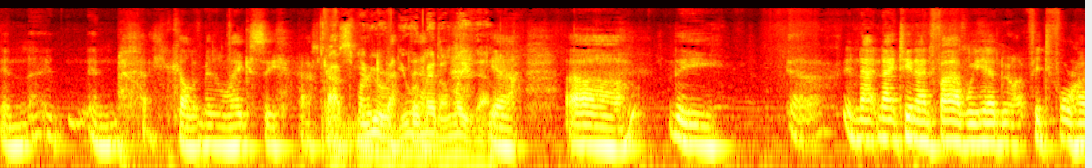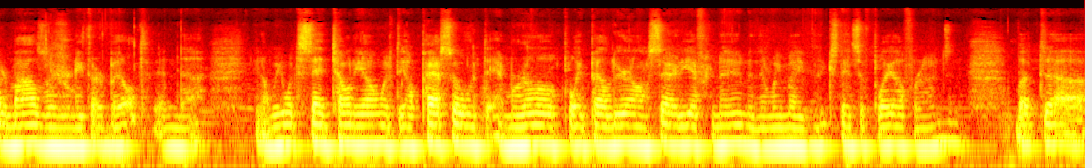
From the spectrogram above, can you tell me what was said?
in in you call it Midland Legacy. I was God, you were you were. Midland Lee then. Yeah, uh, the uh, in ni- 1995 we had like 5,400 miles underneath our belt, and uh, you know we went to San Antonio, went to El Paso, went to Amarillo, played Palo Duro on Saturday afternoon, and then we made extensive playoff runs. And, but uh,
